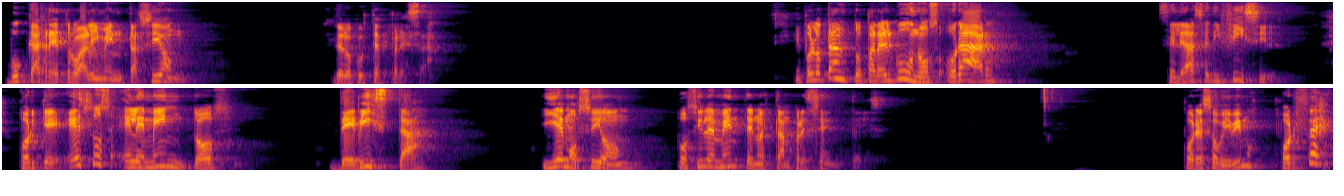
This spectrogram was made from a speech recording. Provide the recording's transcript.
busca retroalimentación de lo que usted expresa. Y por lo tanto, para algunos orar se le hace difícil, porque esos elementos de vista y emoción posiblemente no están presentes. Por eso vivimos por fe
